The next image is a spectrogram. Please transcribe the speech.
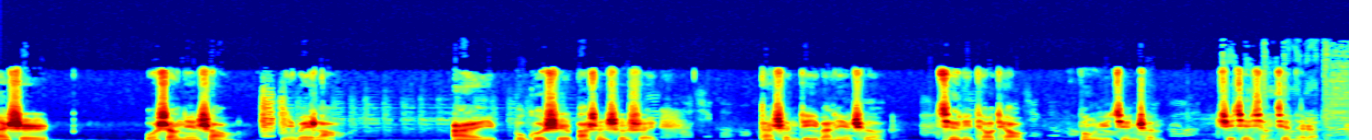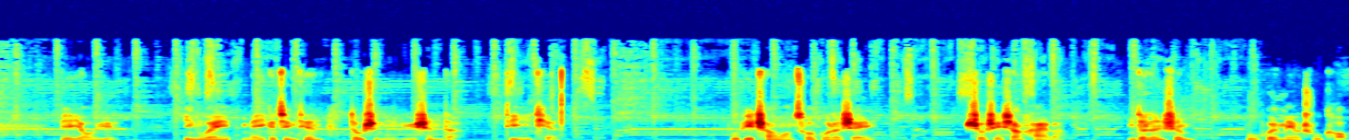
来时，我尚年少，你未老。爱不过是跋山涉水，搭乘第一班列车，千里迢迢，风雨兼程，去见想见的人。别犹豫，因为每一个今天都是你余生的第一天。不必怅惘，错过了谁，受谁伤害了，你的人生不会没有出口。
